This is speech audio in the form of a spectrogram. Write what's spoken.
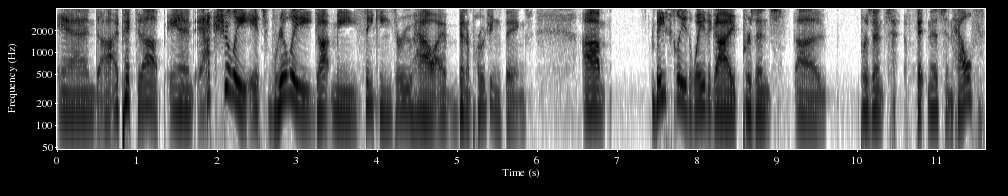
and uh, I picked it up. And actually, it's really got me thinking through how I've been approaching things. Um, basically, the way the guy presents. Uh, presents fitness and health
